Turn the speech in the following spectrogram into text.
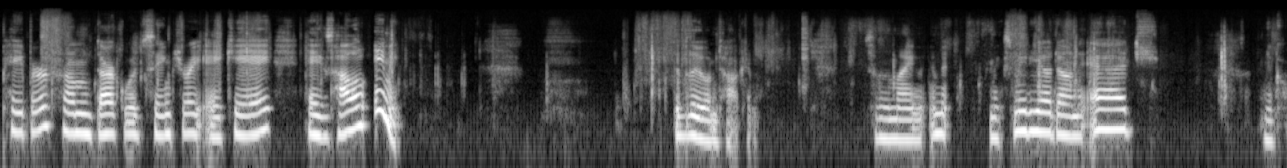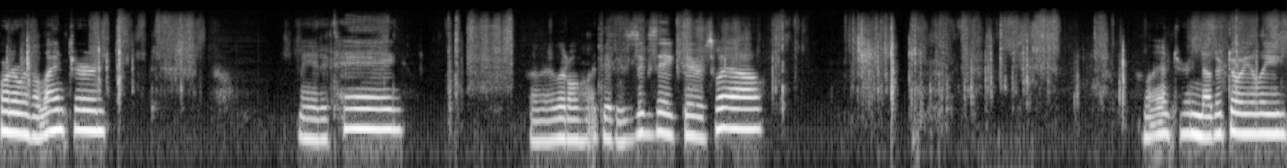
paper from Darkwood Sanctuary, aka Haig's Hollow Amy. The blue I'm talking. Some of my mixed media down the edge. In the corner with a lantern. Made a tag. Another little, I did a zigzag there as well. Lantern, another doily.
